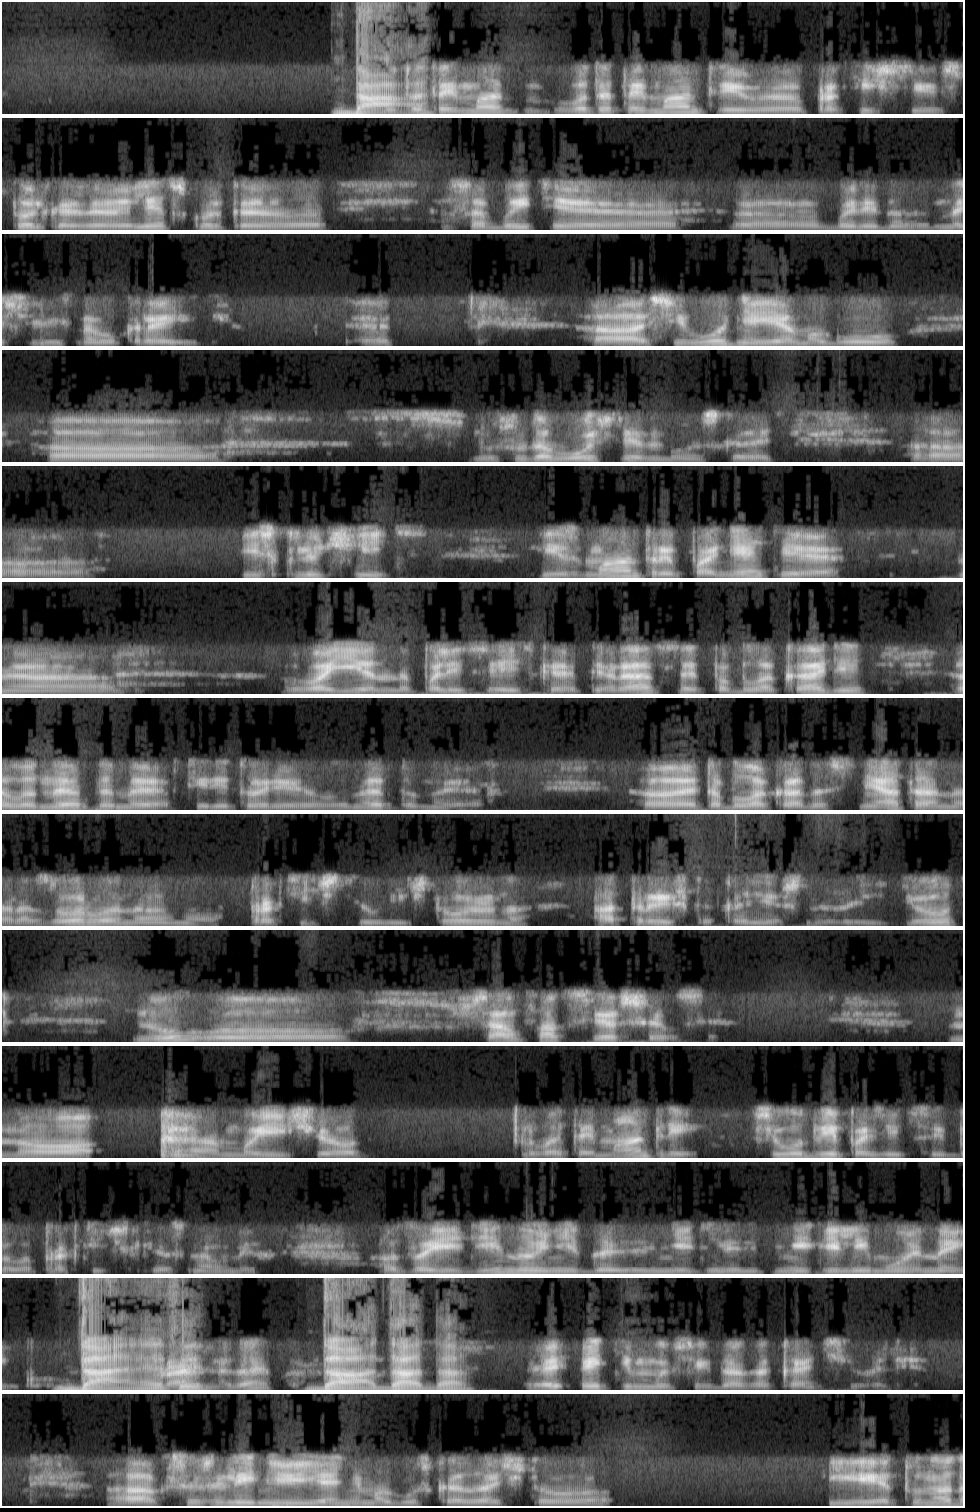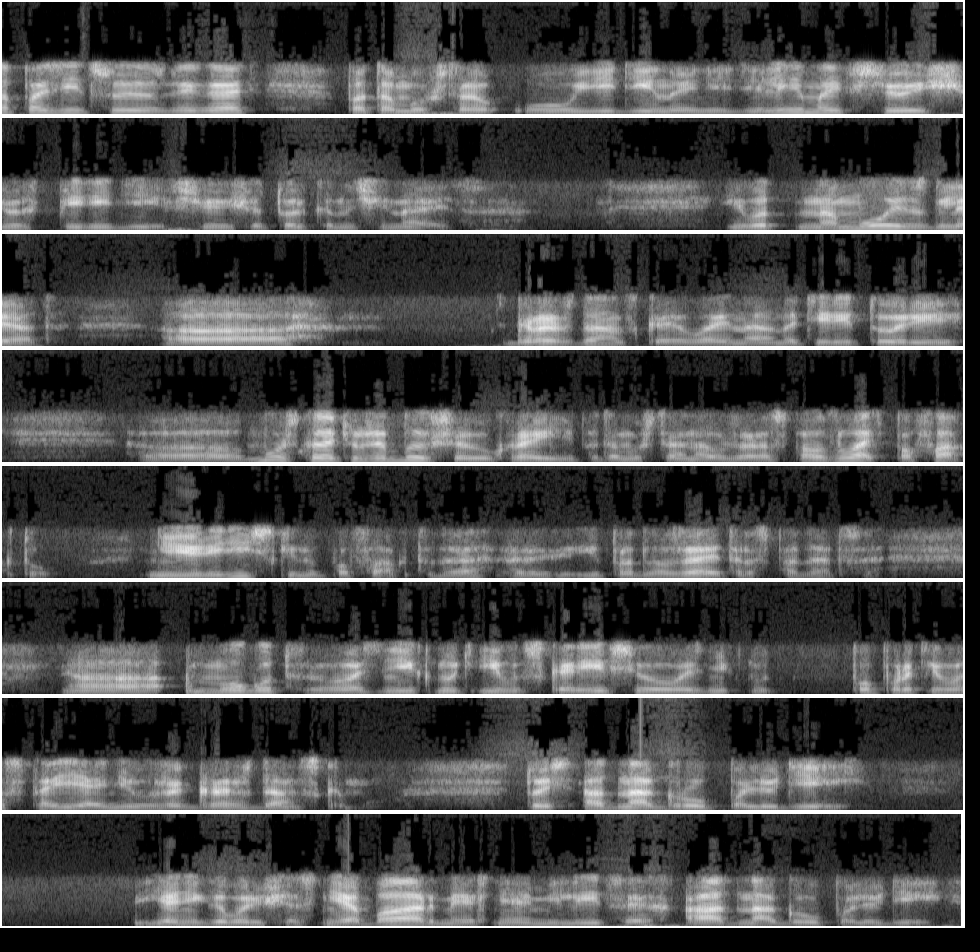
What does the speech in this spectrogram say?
Да. Вот этой, вот этой мантре э, практически столько же лет, сколько события э, были, начались на Украине. Так? А сегодня я могу э, ну, с удовольствием, можно сказать, э, исключить из мантры понятие э, военно-полицейская операция по блокаде ЛНР, ДНР, территории ЛНР, ДНР. Э, эта блокада снята, она разорвана, она практически уничтожена. Отрыжка, конечно же, идет. Ну, сам факт свершился. Но мы еще в этой мантре, всего две позиции было практически основных. А за единую неделимую неньку. Да, Правильно, это... да? Да, да, да. Э, этим мы всегда заканчивали. А, к сожалению, я не могу сказать, что и эту надо позицию сдвигать, потому что у единой неделимой все еще впереди, все еще только начинается. И вот, на мой взгляд, а, гражданская война на территории, а, можно сказать, уже бывшей Украины, потому что она уже расползлась по факту, не юридически, но по факту, да, и продолжает распадаться, а, могут возникнуть и, скорее всего, возникнут по противостоянию уже гражданскому. То есть одна группа людей, я не говорю сейчас ни об армиях, ни о милициях, а одна группа людей,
